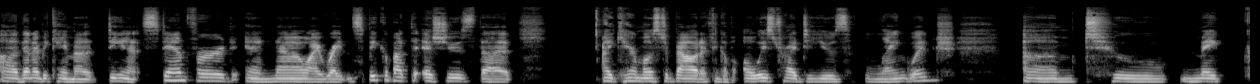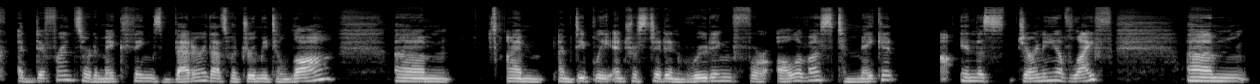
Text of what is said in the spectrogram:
Uh, then I became a dean at Stanford, and now I write and speak about the issues that I care most about. I think I've always tried to use language um, to make a difference or to make things better. That's what drew me to law. Um, I'm I'm deeply interested in rooting for all of us to make it uh, in this journey of life. Um,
